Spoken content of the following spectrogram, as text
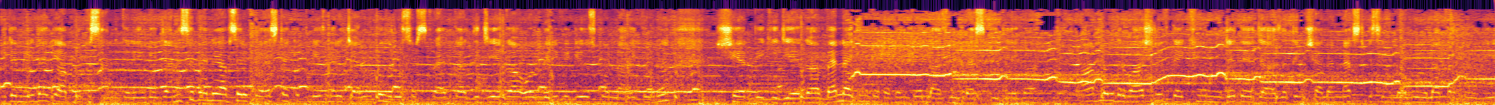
मुझे उम्मीद है कि आप लोग पसंद करेंगे। जाने से पहले आपसे रिक्वेस्ट है कि प्लीज़ मेरे चैनल को ज़रूर सब्सक्राइब कर दीजिएगा और मेरी वीडियोज़ को लाइक और शेयर भी कीजिएगा। बेल आइकन के बटन को लाजमी प्रेस कीजिएगा। आप लोग दरबार शरीफ देखें और मुझे दे इजाज़त। इन नेक्स्ट किसी ब्लॉग में मुलाकात होगी।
